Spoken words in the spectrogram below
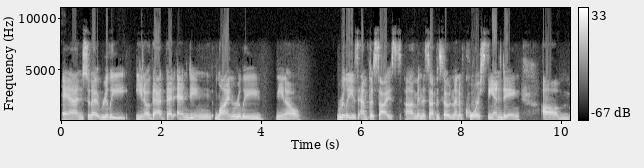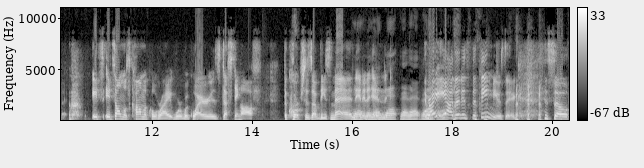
Yep. And so that really, you know, that that ending line really, you know, really is emphasized um, in this episode. And then, of course, the ending, um, it's it's almost comical, right? Where Wickwire is dusting off the corpses of these men in an right yeah then it's the theme music so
